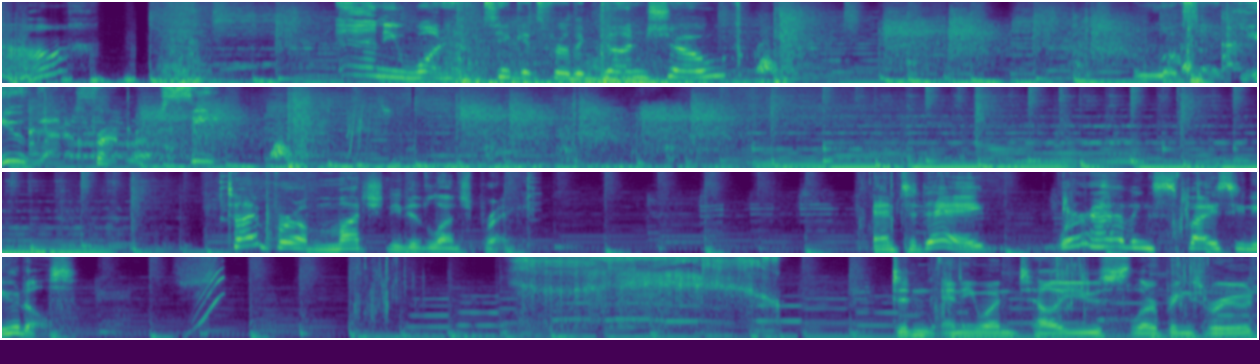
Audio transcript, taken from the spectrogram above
Huh? Anyone have tickets for the gun show? Looks like you got a front row seat. Time for a much needed lunch break. And today, we're having spicy noodles. Didn't anyone tell you slurping's rude?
